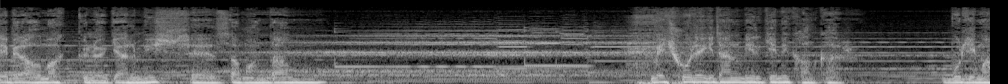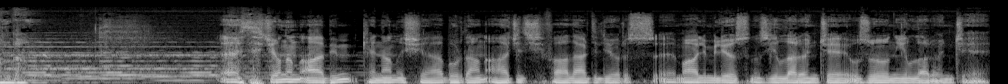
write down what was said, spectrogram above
Demir almak günü gelmişse zamandan Meçhule giden bir gemi kalkar bu limandan Evet canım abim Kenan Işık'a buradan acil şifalar diliyoruz. E, malum biliyorsunuz yıllar önce uzun yıllar önce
